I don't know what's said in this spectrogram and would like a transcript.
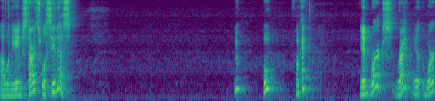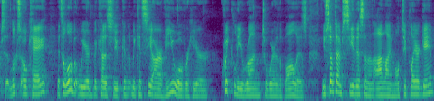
Uh, when the game starts, we'll see this. Bloop. Oh, okay. It works, right? It works. It looks okay. It's a little bit weird because you can we can see our view over here quickly run to where the ball is. You sometimes see this in an online multiplayer game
